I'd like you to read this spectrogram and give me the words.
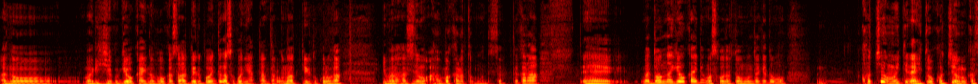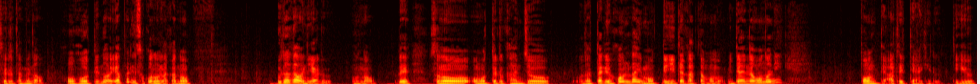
あのー、まあ、離職業界のフォーカスを当てるポイントがそこにあったんだろうなっていうところが、今の話でも、あ、わかると思うんですよ。だから、えー、まあ、どんな業界でもそうだと思うんだけども、こっちを向いてない人をこっちを向かせるための方法っていうのは、やっぱりそこの中の裏側にあるもの。で、その思ってる感情だったり、本来持って言いたかったものみたいなものにポンって当ててあげるっていう、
